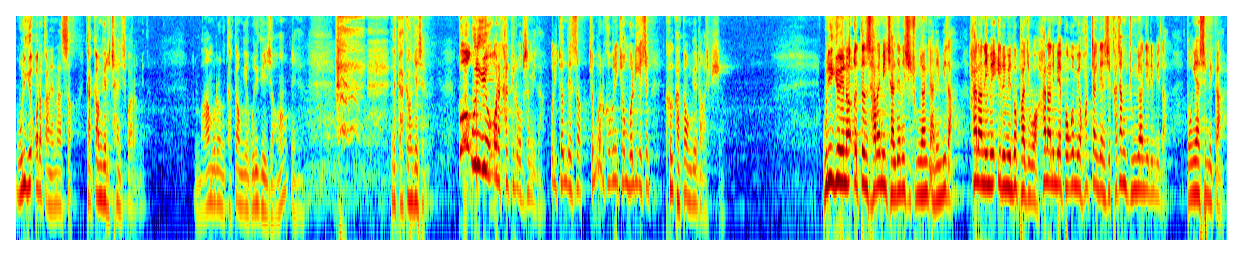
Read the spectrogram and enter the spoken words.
우리 교회 오락관 해놨어. 가까운 교회를 찾으시기 바랍니다. 마음으로는 가까운 게 우리 교회죠. 예. 근데 가까운 계세요. 꼭 우리 교회 오락할 필요 없습니다. 우리 전대에서 정말로 그분이 좀 멀리 계시면 그 가까운 교회 나가십시오. 우리 교회나 어떤 사람이 잘 되는 것이 중요한 게 아닙니다. 하나님의 이름이 높아지고 하나님의 복음이 확장되는 것이 가장 중요한 일입니다. 동의하십니까?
